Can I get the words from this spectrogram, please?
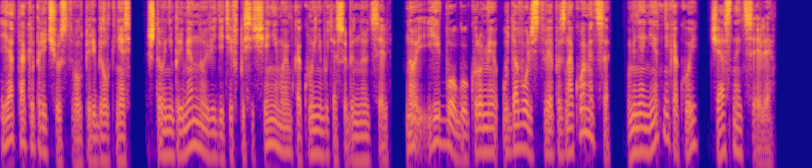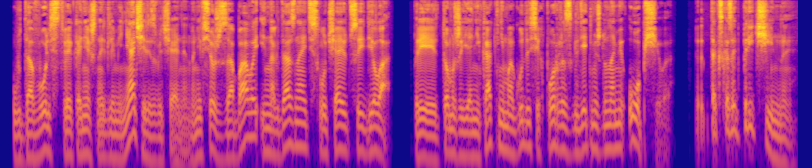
«Я так и предчувствовал», — перебил князь, «что вы непременно увидите в посещении моем какую-нибудь особенную цель. Но, ей-богу, кроме удовольствия познакомиться, у меня нет никакой частной цели». Удовольствие, конечно, для меня чрезвычайное, но не все же забавы, иногда, знаете, случаются и дела. При том же я никак не могу до сих пор разглядеть между нами общего, так сказать, причины.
